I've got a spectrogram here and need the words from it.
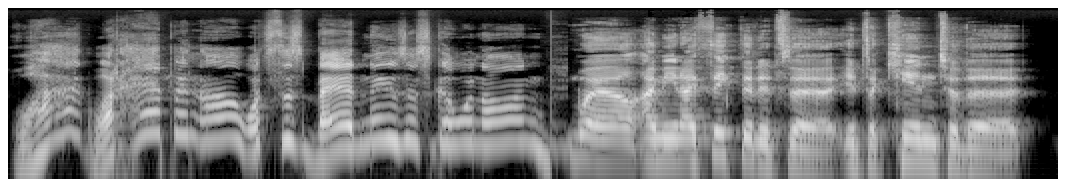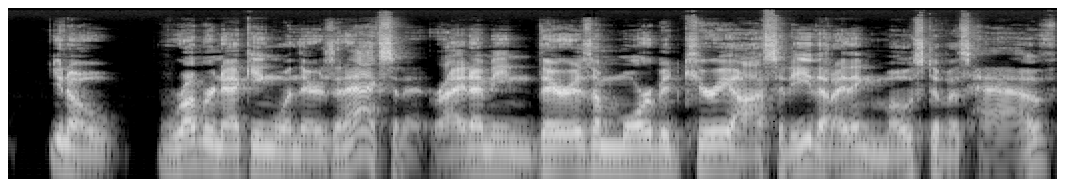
what? What happened? Oh, what's this bad news that's going on? Well, I mean, I think that it's a it's akin to the you know rubbernecking when there's an accident, right? I mean, there is a morbid curiosity that I think most of us have,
